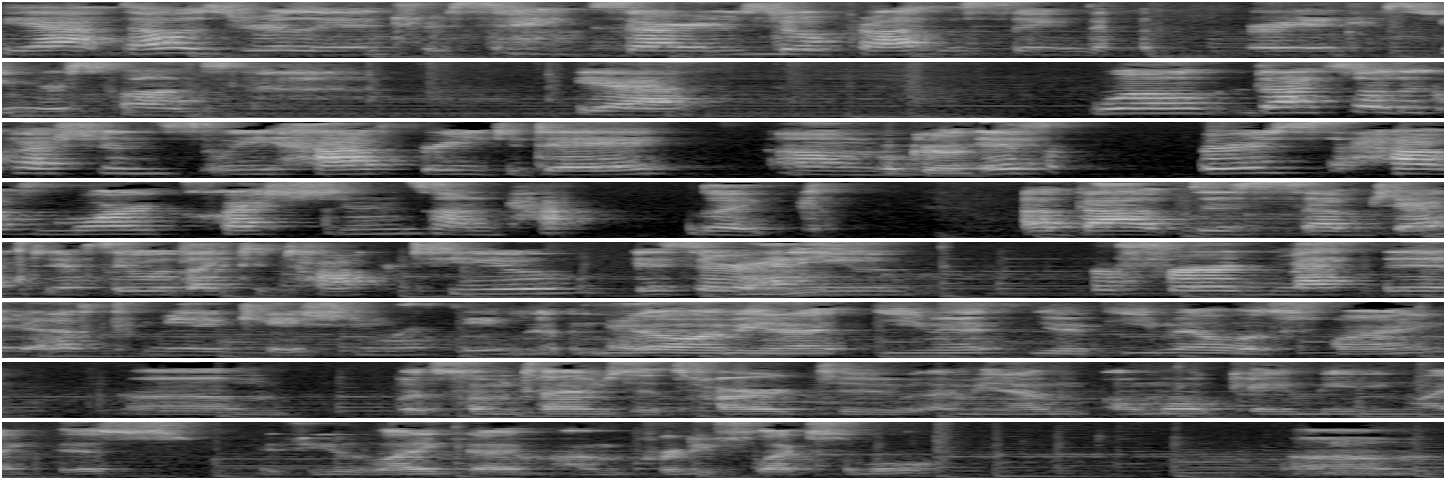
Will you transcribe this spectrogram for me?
Yeah, that was really interesting. Sorry, I'm still processing. That was a very interesting response. Yeah. Well, that's all the questions we have for you today. Um, okay. If viewers have more questions on like about this subject and if they would like to talk to you, is there any preferred method of communication with you? No, I mean, I, email, your email is fine, um, but sometimes it's hard to. I mean, I'm, I'm okay meeting like this if you like. I'm, I'm pretty flexible. Um,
